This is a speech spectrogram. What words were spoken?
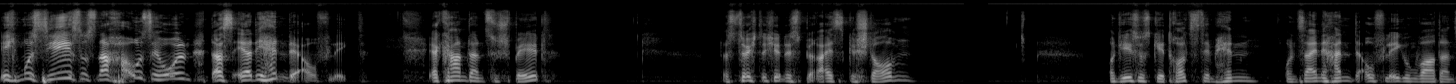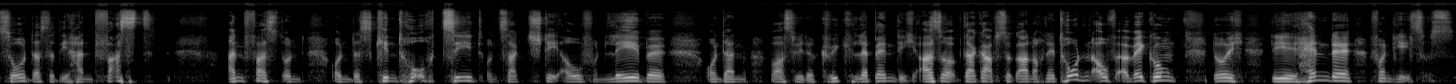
ich muss Jesus nach Hause holen, dass er die Hände auflegt. Er kam dann zu spät. Das Töchterchen ist bereits gestorben. Und Jesus geht trotzdem hin und seine Handauflegung war dann so, dass er die Hand fasst, anfasst und, und das Kind hochzieht und sagt, steh auf und lebe. Und dann war es wieder quick lebendig. Also da gab es sogar noch eine Totenauferweckung durch die Hände von Jesus.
